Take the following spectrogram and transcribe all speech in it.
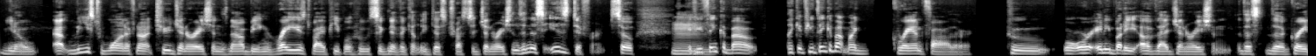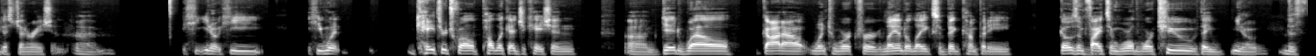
you know at least one, if not two generations now being raised by people who significantly distrusted generations, and this is different. So if you Mm, think about like if you think about my grandfather who or, or anybody of that generation this the greatest generation um he you know he he went k through 12 public education um did well got out went to work for land o'lakes a big company goes and Mhm. fights in world war ii they you know this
